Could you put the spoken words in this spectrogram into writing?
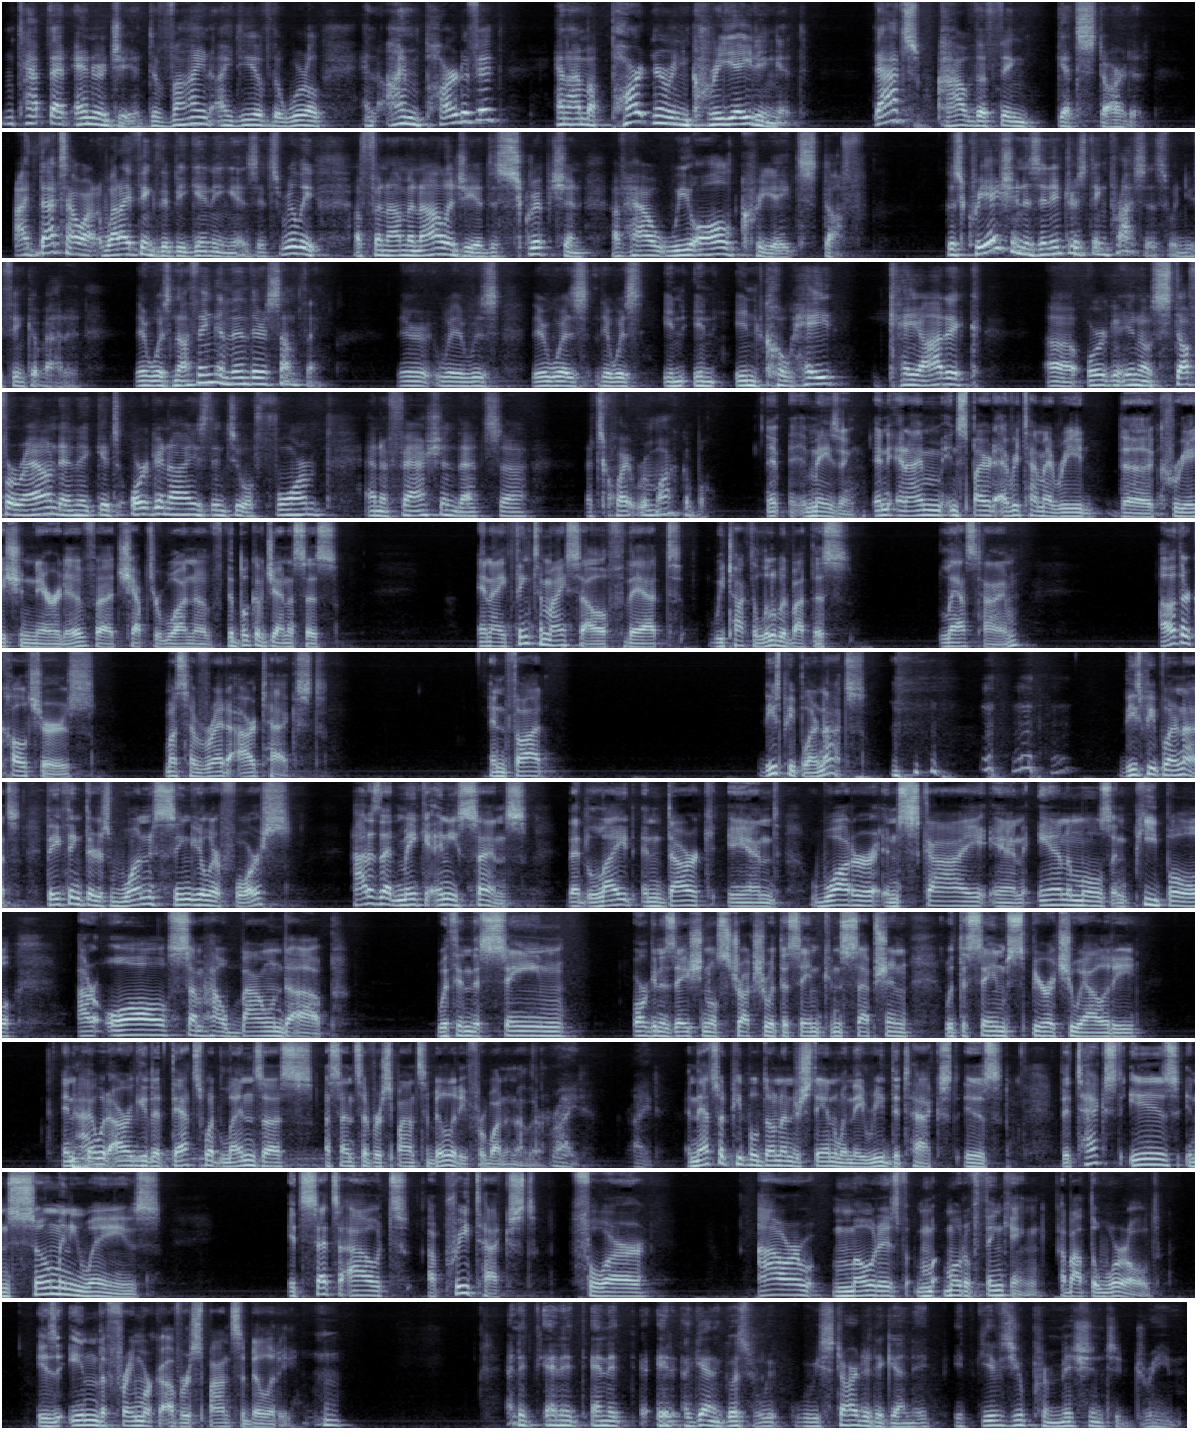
and tap that energy, a divine idea of the world, and I'm part of it, and I'm a partner in creating it. That's how the thing gets started. I, that's how I, what I think the beginning is. It's really a phenomenology, a description of how we all create stuff. Because creation is an interesting process when you think about it. There was nothing, and then there's something. There, there was there was there was in in incoherent, chaotic uh, orga, you know, stuff around, and it gets organized into a form and a fashion that's uh, that's quite remarkable. Amazing, and and I'm inspired every time I read the creation narrative, uh, chapter one of the book of Genesis, and I think to myself that we talked a little bit about this last time. Other cultures must have read our text and thought these people are nuts. These people are nuts. They think there's one singular force. How does that make any sense? That light and dark and water and sky and animals and people are all somehow bound up within the same organizational structure, with the same conception, with the same spirituality. And I would argue that that's what lends us a sense of responsibility for one another. Right, right. And that's what people don't understand when they read the text is the text is in so many ways it sets out a pretext for our motive mode of thinking about the world is in the framework of responsibility. Mm-hmm. And it and it and it, it again it goes we, we started again it it gives you permission to dream.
